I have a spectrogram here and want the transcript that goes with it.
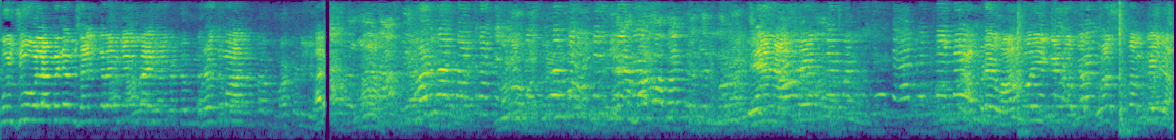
પૂછ્યું ઓલા મેડમ સાઈન કરાવી માત્ર બેન આપણે આપણે વાંધો ઈ કર્યો છે પ્લસ તમે કર્યા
